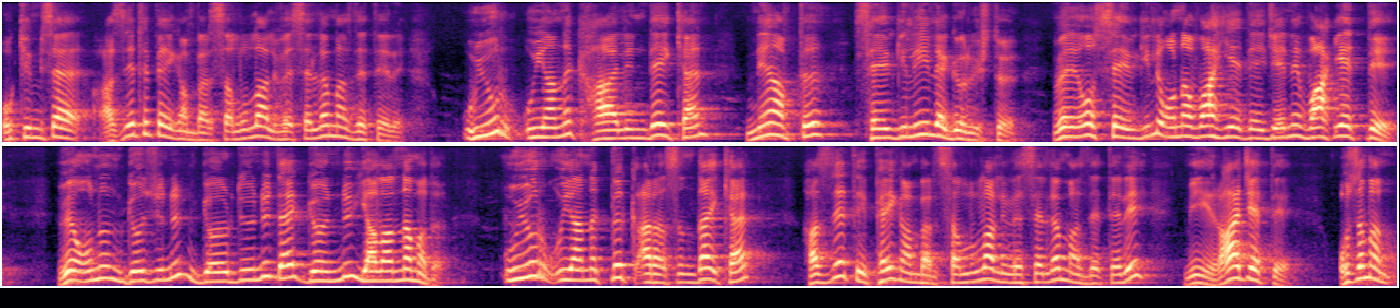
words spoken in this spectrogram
o kimse Hazreti Peygamber sallallahu aleyhi ve sellem Hazretleri uyur uyanık halindeyken ne yaptı? Sevgiliyle görüştü. Ve o sevgili ona vahyedeceğini vahyetti. Ve onun gözünün gördüğünü de gönlü yalanlamadı. Uyur uyanıklık arasındayken Hazreti Peygamber sallallahu aleyhi ve sellem Hazretleri miraç etti. O zaman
